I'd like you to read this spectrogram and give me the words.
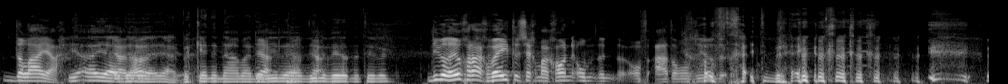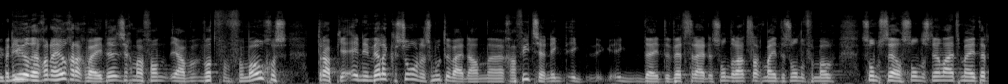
De Laia. Ja, oh ja, Ja, de, nou, ja, bekende naam uit de ja, wielen, ja, wielenwereld ja. natuurlijk. Die wil heel graag weten, zeg maar, gewoon om. Of Aad, Hoofdgeitenbrein. Maar die wilde gewoon heel graag weten, zeg maar, van ja, wat voor vermogens trap je en in welke zones moeten wij dan eh, gaan fietsen. En ik, ik, ik, deed de wedstrijden zonder hartslagmeter, zonder vermogen, soms zelfs zonder snelheidsmeter,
